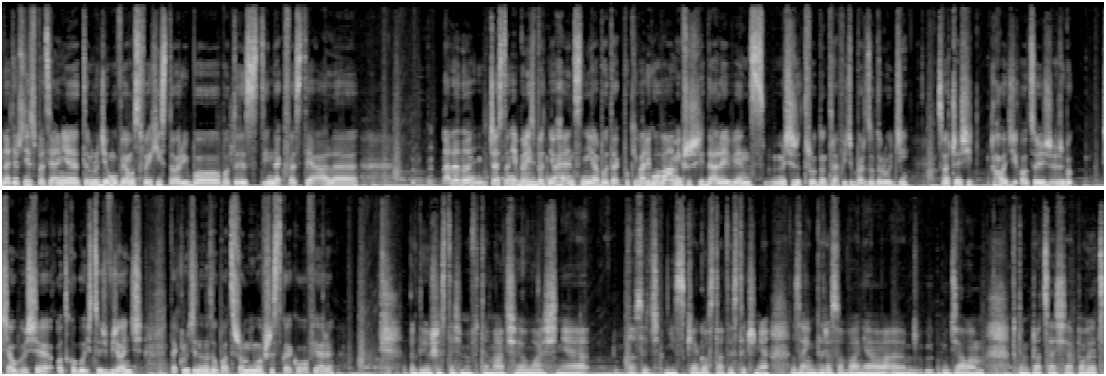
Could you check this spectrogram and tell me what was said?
no i też nie specjalnie tym ludzie mówią o swojej historii, bo, bo to jest inna kwestia, ale ale no, często nie byli zbytnio chętni, albo tak pokiwali głowami, przyszli dalej, więc myślę, że trudno trafić bardzo do ludzi. Zwłaszcza jeśli chodzi o coś, żeby chciałby się od kogoś coś wziąć, tak ludzie na to patrzą mimo wszystko jako ofiary. A gdy już jesteśmy w temacie właśnie dosyć niskiego statystycznie zainteresowania um, udziałem w tym procesie, powiedz,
